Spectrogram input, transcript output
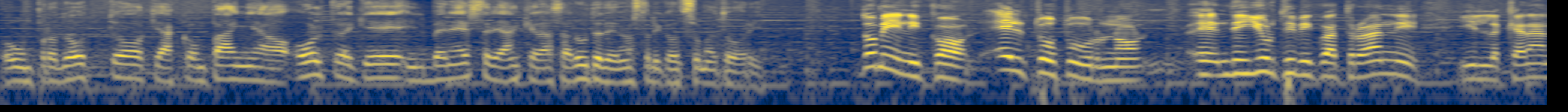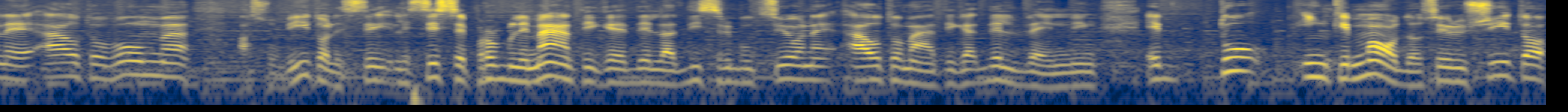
un prodotto che accompagna oltre che il benessere anche la salute dei nostri consumatori. Domenico, è il tuo turno. Eh, negli ultimi quattro anni il canale Autovom ha subito le, le, stesse problematiche della distribuzione automatica del vending e tu in che modo sei riuscito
